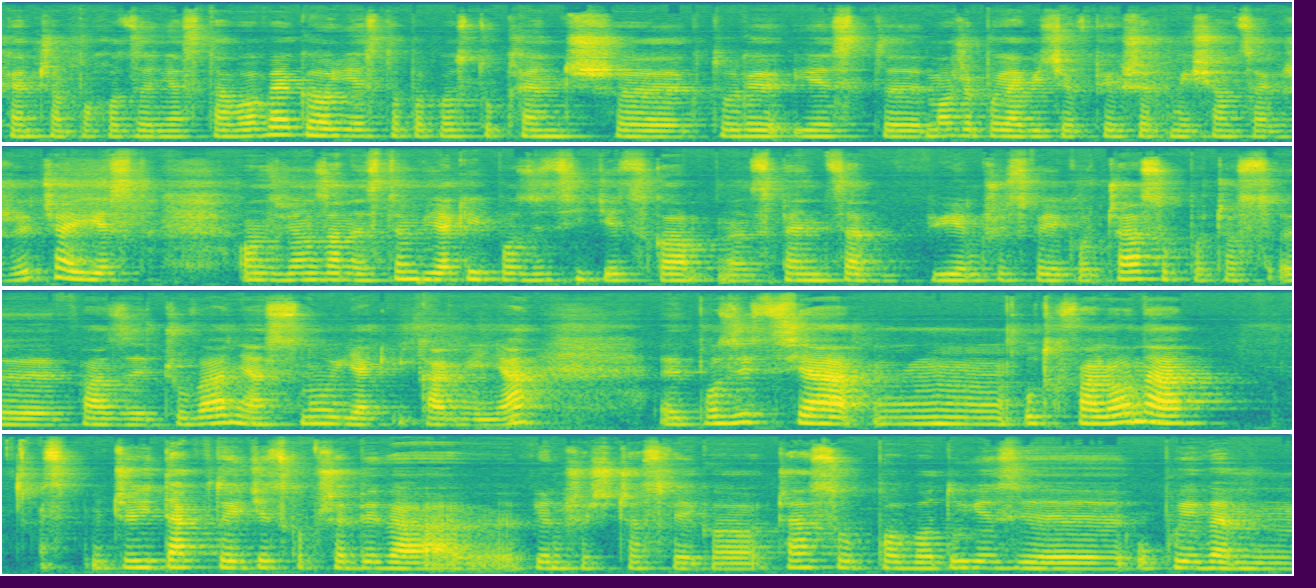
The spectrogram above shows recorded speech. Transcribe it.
kręczem pochodzenia stałowego. Jest to po prostu kręcz, e, który jest, e, może pojawić się w pierwszych miesiącach życia i jest on związany z tym, w jakiej pozycji dziecko e, spędza większość swojego czasu podczas e, fazy czuwania, snu, jak i karmienia. E, Pozycja mm, utrwalona, czyli ta, w której dziecko przebywa większość czasu swojego czasu, powoduje z upływem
